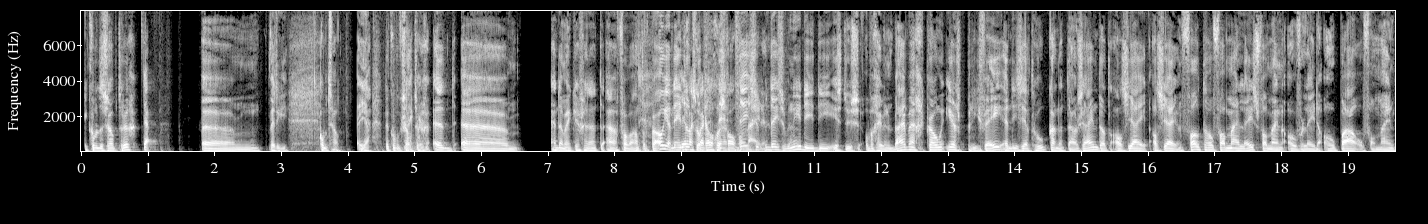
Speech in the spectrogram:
ik kom er zo op terug. Ja. Ehm, weet ik niet. Komt zo. Ja, daar kom ik zo op terug. En dan ben ik even het, uh, antwoord. Oh ja, nee, dat was bij de Hogeschool van deze, Leiden. Deze meneer die, die is dus op een gegeven moment bij mij gekomen. Eerst privé. En die zegt, hoe kan het nou zijn dat als jij, als jij een foto van mij leest... van mijn overleden opa of van mijn...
